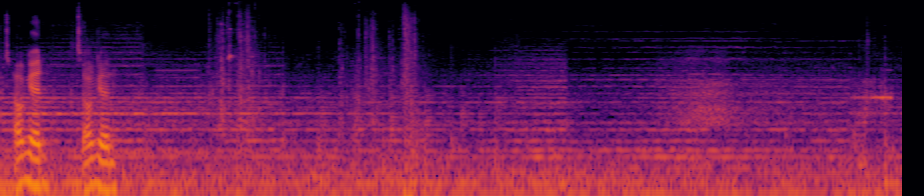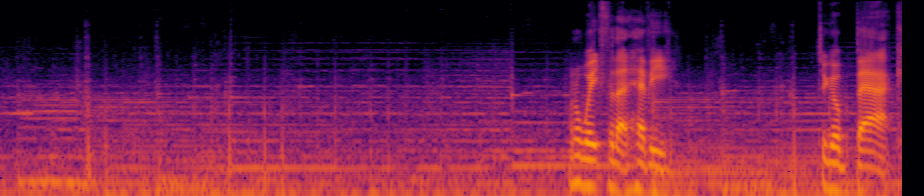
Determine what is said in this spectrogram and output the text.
It's all good. It's all good. Wait for that heavy to go back.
